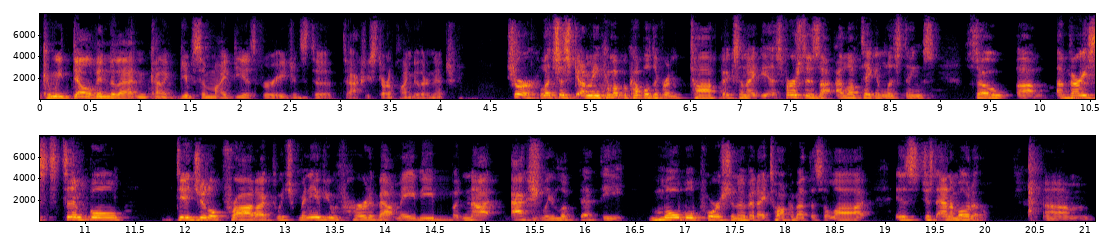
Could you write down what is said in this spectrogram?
can we delve into that and kind of give some ideas for agents to, to actually start applying to their niche? Sure. Let's just, I mean, come up with a couple different topics and ideas. First is I love taking listings. So um, a very simple digital product, which many of you have heard about maybe, but not actually looked at the mobile portion of it. I talk about this a lot. Is just Animoto. Um,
